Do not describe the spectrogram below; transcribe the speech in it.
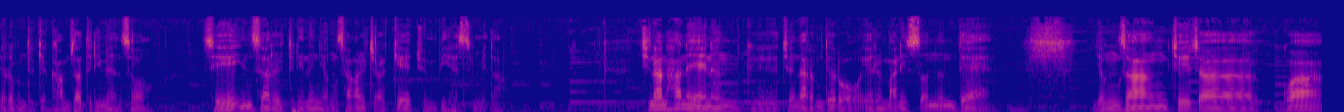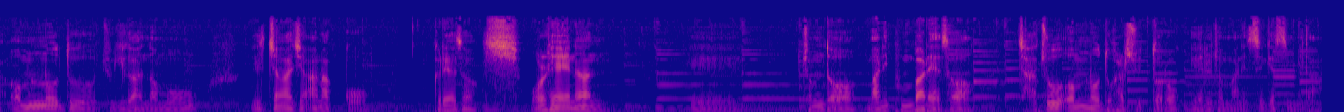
여러분들께 감사드리면서 새해 인사를 드리는 영상을 짧게 준비했습니다. 지난 한 해에는 그저 나름대로 애를 많이 썼는데 영상 제작과 업로드 주기가 너무 일정하지 않았고 그래서 올해는 그 좀 더 많이 분발해서 자주 업로드 할 수 있도록 애를 좀 많이 쓰겠습니다.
